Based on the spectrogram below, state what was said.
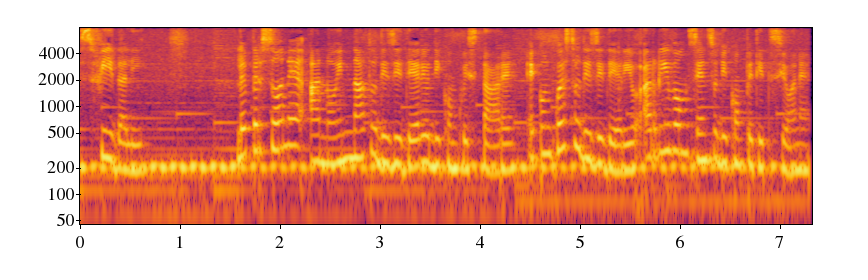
Sfidali. Le persone hanno innato desiderio di conquistare e con questo desiderio arriva un senso di competizione.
